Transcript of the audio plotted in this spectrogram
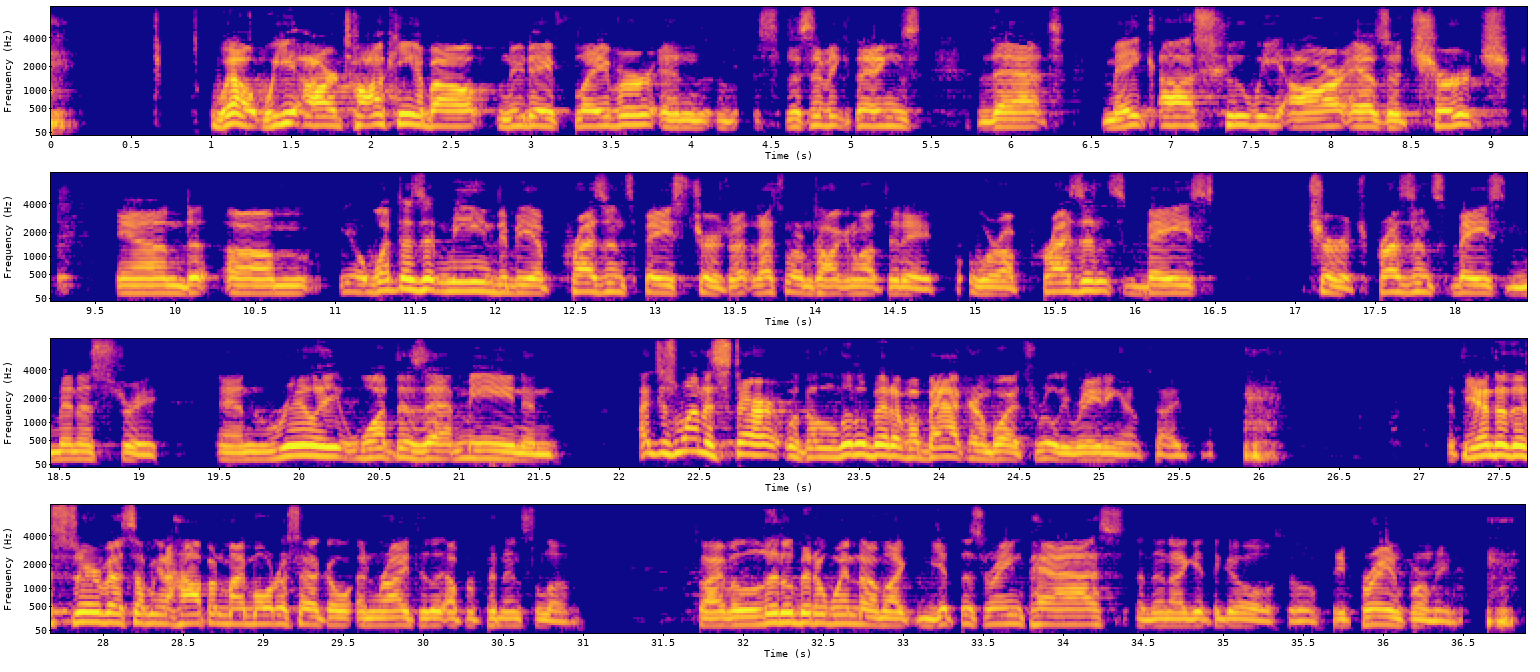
Well, we are talking about New Day flavor and specific things that make us who we are as a church. And um, you know, what does it mean to be a presence-based church? That's what I'm talking about today. We're a presence-based church, presence-based ministry. And really, what does that mean? And I just want to start with a little bit of a background. Boy, it's really raining outside. At the end of this service, I'm going to hop on my motorcycle and ride to the Upper Peninsula. So I have a little bit of wind. I'm like, get this rain pass, and then I get to go. So be praying for me.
